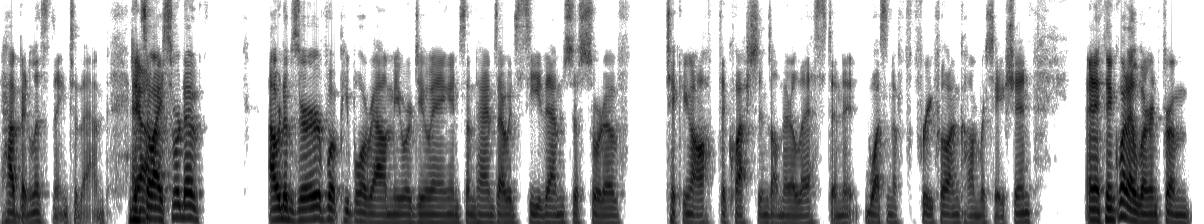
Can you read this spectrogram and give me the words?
have been listening to them and Yeah. so i sort of i would observe what people around me were doing and sometimes i would see them just sort of ticking off the questions on their list and it wasn't a free-flowing conversation and i think what i learned from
